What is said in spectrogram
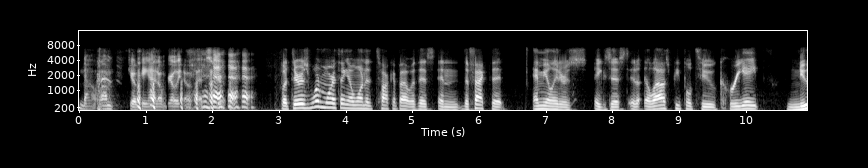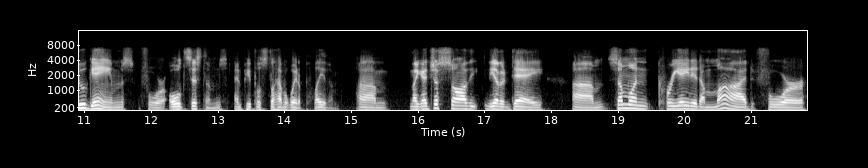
no, I'm joking. I don't really know if that's true. But there is one more thing I wanted to talk about with this, and the fact that emulators exist, it allows people to create new games for old systems, and people still have a way to play them. Um, like I just saw the the other day, um, someone created a mod for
